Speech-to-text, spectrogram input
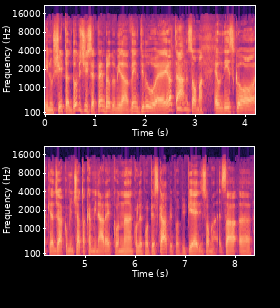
In uscita il 12 settembre 2022. In realtà, mm-hmm. insomma, è un disco che ha già cominciato a camminare con, con le proprie scarpe, i propri piedi, insomma, sta uh,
